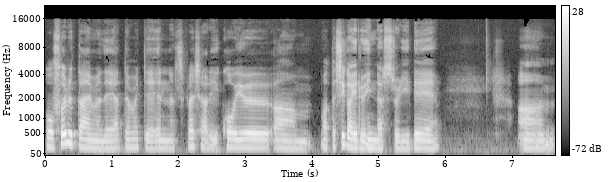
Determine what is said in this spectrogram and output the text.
をフルタイムでやってみて、and especially こういう、um, 私がいるインダストリーで、um,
